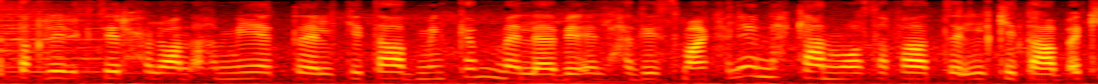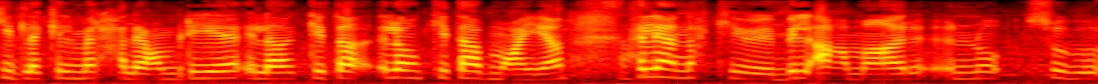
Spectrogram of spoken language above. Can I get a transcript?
تقرير كثير حلو عن أهمية الكتاب. بنكمل بالحديث معك. خلينا نحكي عن مواصفات الكتاب. أكيد لكل مرحلة عمرية إلى كتاب لهم كتاب معين. صح. خلينا نحكي بالأعمار إنه شو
